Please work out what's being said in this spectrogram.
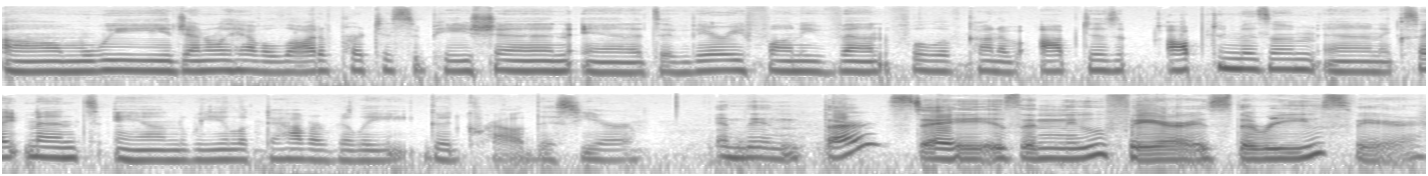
Um, we generally have a lot of participation, and it's a very fun event full of kind of optimism and excitement. And we look to have a really good crowd this year. And then Thursday is a new fair. It's the reuse fair.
